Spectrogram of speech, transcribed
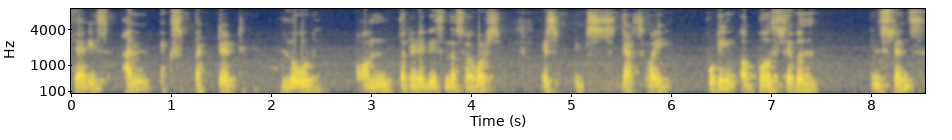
there is unexpected load on the database in the servers. It's, it's that's why putting a burstable instance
